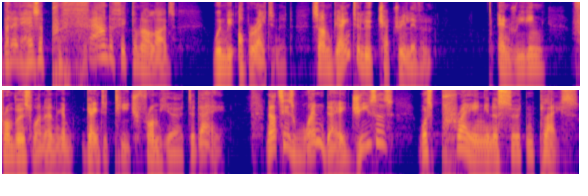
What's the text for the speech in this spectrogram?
but it has a profound effect on our lives when we operate in it. So I'm going to Luke chapter 11 and reading from verse 1, and I'm going to teach from here today. Now it says, One day Jesus was praying in a certain place.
